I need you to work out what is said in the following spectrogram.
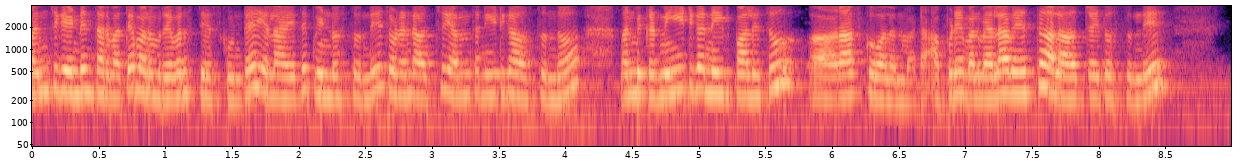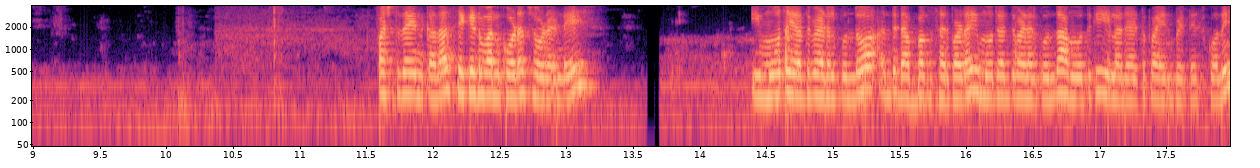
మంచిగా ఎండిన తర్వాతే మనం రివర్స్ చేసుకుంటే ఇలా అయితే పిండి వస్తుంది. చూడండి అచ్చు ఎంత నీట్గా వస్తుందో. మనం ఇక్కడ నీట్గా నెయిల్ పాలిష్ రాసుకోవాలన్నమాట. అప్పుడే మనం ఎలా వేస్తే అలా అచ్చు అయితే వస్తుంది. ఫస్ట్ అయింది కదా సెకండ్ వన్ కూడా చూడండి. ఈ మూత ఎంత వెడల్పుందో అంత డబ్బాకు సరిపడా ఈ మూత ఎంత వెడల్పుందో ఆ మూతకి ఇలా నెట్ పైన పెట్టేసుకొని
